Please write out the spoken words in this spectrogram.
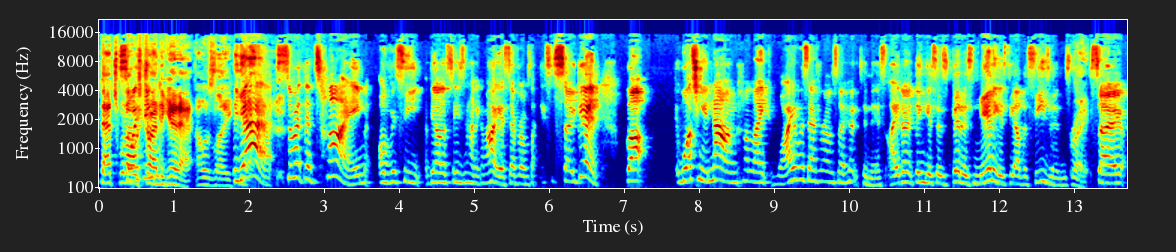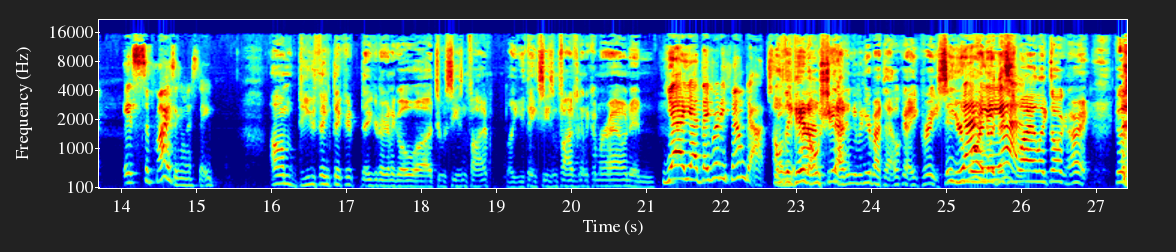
that's what So i I was think- trying to get at i was like Yeah. So at the time, obviously, the other season hadn't come out yet. So everyone's like, "This is so good," but watching it now, I'm kind of like, "Why was everyone so hooked in this?" I don't think it's as good as nearly as the other seasons. right So it's surprising, honestly. um do you think they could they're gonna go uh to a season five like you think season five is gonna come around and Yeah, yeah, they've already filmed it actually. Oh, they did. oh Um, shit! so- I didn't even hear about that. Okay, great. See, you're Yeah, more yeah. This is why I like talking. All right, good.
